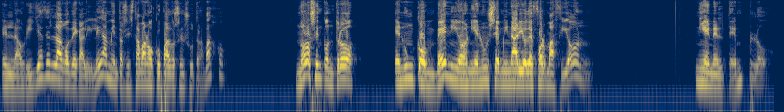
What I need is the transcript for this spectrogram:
en la orilla del lago de Galilea mientras estaban ocupados en su trabajo. No los encontró en un convenio ni en un seminario de formación, ni en el templo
